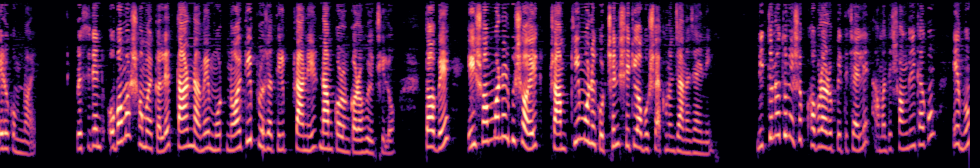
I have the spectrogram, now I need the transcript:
এরকম নয়। প্রেসিডেন্ট ওবামার সময়কালে তার নামে মোট নয়টি প্রজাতির প্রাণীর নামকরণ করা হয়েছিল। তবে এই সম্মানের বিষয়ে ট্রাম্প কি মনে করছেন সেটি অবশ্য এখনও জানা যায়নি। নিত্য নতুন এসব খবর আরও পেতে চাইলে আমাদের সঙ্গেই থাকুন এবং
